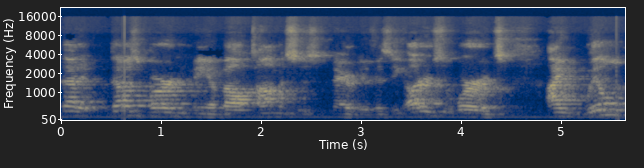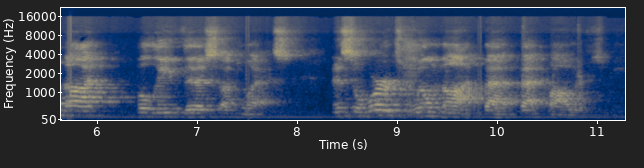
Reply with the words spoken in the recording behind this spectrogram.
that it does burden me about Thomas's narrative is he utters the words, I will not believe this unless. And it's the words will not that, that bothers me.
